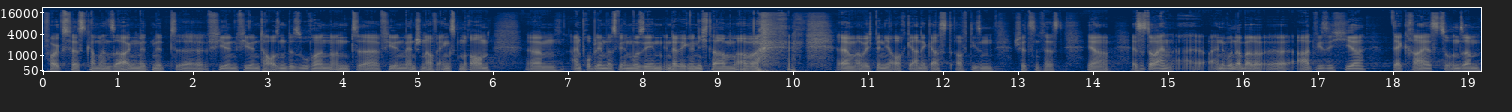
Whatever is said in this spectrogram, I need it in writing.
Volksfest, kann man sagen, mit, mit äh, vielen, vielen tausend Besuchern und äh, vielen Menschen auf engstem Raum. Ähm, ein Problem, das wir in Museen in der Regel nicht haben, aber, ähm, aber ich bin ja auch gerne Gast auf diesem Schützenfest. Ja, es ist doch ein, äh, eine wunderbare äh, Art, wie sich hier der Kreis zu unserem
